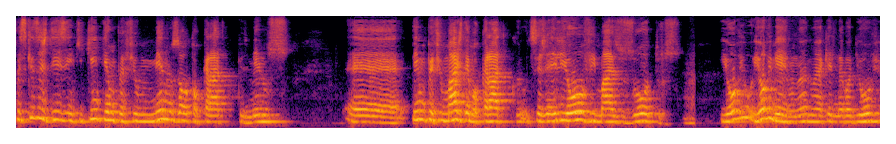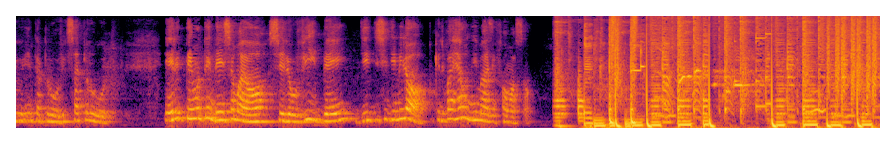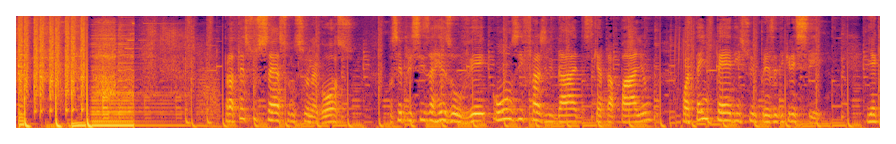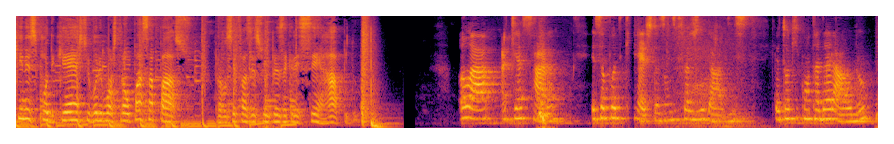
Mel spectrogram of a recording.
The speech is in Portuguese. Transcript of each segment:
pesquisas dizem que quem tem um perfil menos autocrático, menos é, tem um perfil mais democrático, ou seja, ele ouve mais os outros, e ouve, e ouve mesmo, né? não é aquele negócio de ouve, entra pelo ouvido e sai pelo outro. Ele tem uma tendência maior, se ele ouvir bem, de decidir melhor, porque ele vai reunir mais informação. Para ter sucesso no seu negócio, você precisa resolver 11 fragilidades que atrapalham ou até impedem sua empresa de crescer. E aqui nesse podcast eu vou lhe mostrar o passo a passo para você fazer sua empresa crescer rápido. Olá, aqui é Sara. Esse é o podcast das 11 fragilidades. Eu estou aqui com o Taderaldo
